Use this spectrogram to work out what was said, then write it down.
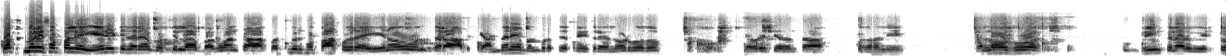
ಕೊತ್ತಂಬರಿ ಸೊಪ್ಪಲ್ಲಿ ಏನಿಟ್ಟಿದ್ದಾರೆ ಗೊತ್ತಿಲ್ಲ. ಭಗವಂತ ಕೊತ್ತಂಬರಿ ಸೊಪ್ಪು ಹಾಕಿದ್ರೆ ಏನೋ ಒಂಥರ ಅದಕ್ಕೆ ಅಂದನೇ ಬಂದ್ಬಿಡುತ್ತೆ ಸ್ನೇಹಿತರೆ. ನೋಡ್ಬೋದು ಯಾವ ರೀತಿಯಾದಂತ ಅದರಲ್ಲಿ. ಎಲ್ಲವೂ ಗ್ರೀನ್ ಕಲರ್ ಎಷ್ಟು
